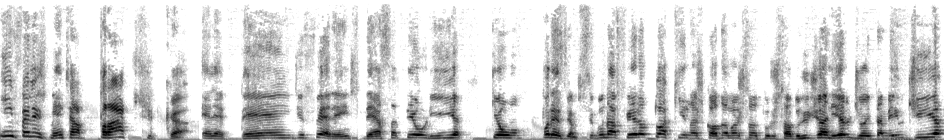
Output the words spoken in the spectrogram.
infelizmente a prática ela é bem diferente dessa teoria que eu, por exemplo, segunda-feira eu estou aqui na Escola da Magistratura do Estado do Rio de Janeiro, de 8 a meio-dia,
